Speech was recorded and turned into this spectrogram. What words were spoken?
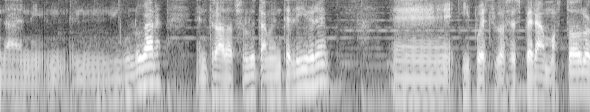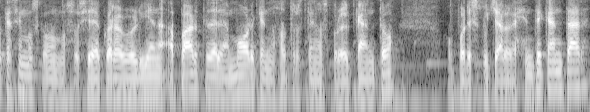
nada en, ningún lugar, entrada absolutamente libre. Eh, y pues los esperamos. Todo lo que hacemos como Sociedad Coral Boliviana, aparte del amor que nosotros tenemos por el canto o por escuchar a la gente cantar,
